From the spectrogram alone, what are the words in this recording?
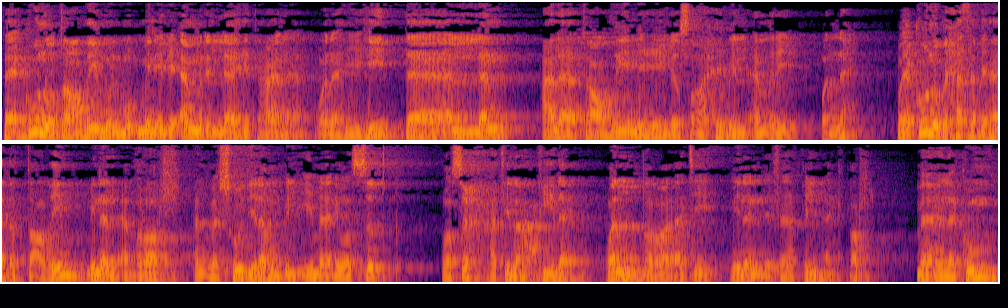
فيكون تعظيم المؤمن لأمر الله تعالى ونهيه دالا على تعظيمه لصاحب الأمر والنهي. ويكون بحسب هذا التعظيم من الأبرار المشهود لهم بالإيمان والصدق وصحة العقيدة والبراءة من النفاق الأكبر. ما لكم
